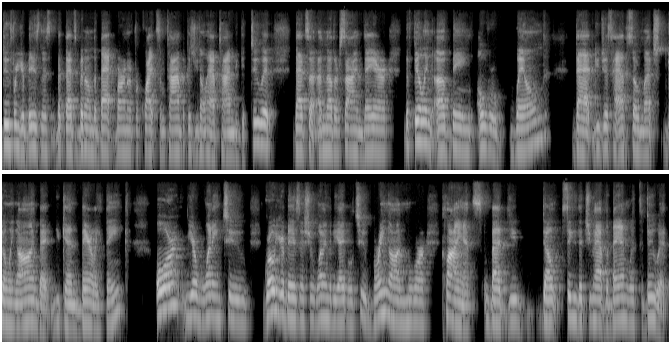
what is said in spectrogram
do for your business but that's been on the back burner for quite some time because you don't have time to get to it. That's a, another sign there. The feeling of being overwhelmed that you just have so much going on that you can barely think, or you're wanting to grow your business, you're wanting to be able to bring on more clients, but you don't see that you have the bandwidth to do it.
